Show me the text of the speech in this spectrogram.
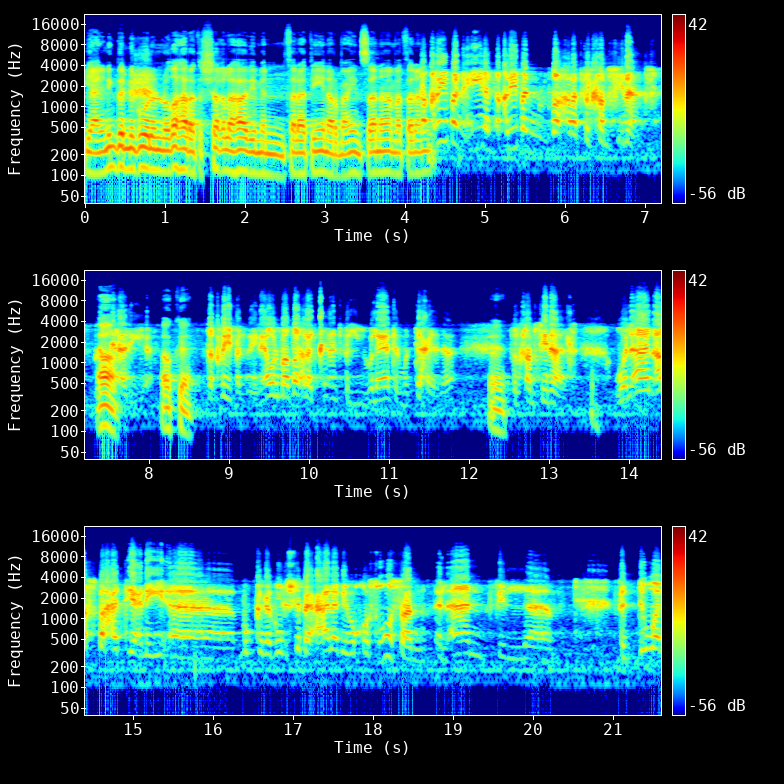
يعني نقدر نقول إنه ظهرت الشغلة هذه من 30 40 سنة مثلا؟ تقريبا هي تقريبا ظهرت في الخمسينات آه. الميلاديه أوكي. تقريبا يعني أول ما ظهرت كانت في الولايات المتحدة إيه. في الخمسينات. والان أصبحت يعني آه، ممكن أقول شبه عالمي وخصوصا الآن في ال- في الدول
